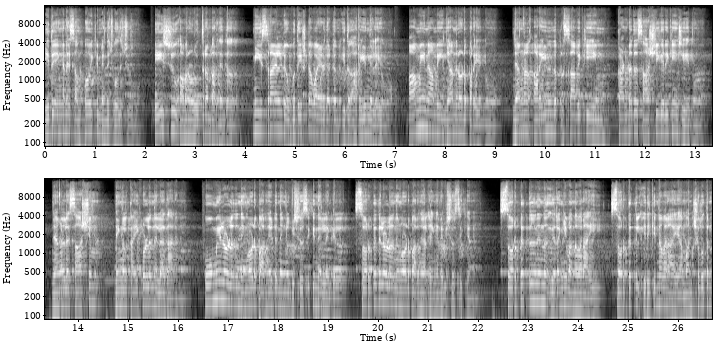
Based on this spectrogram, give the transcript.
ഇത് എങ്ങനെ സംഭവിക്കും? എന്ന് ചോദിച്ചു. യേശു അവനോട് ഉത്തരം പറഞ്ഞത് നീ ഇസ്രായേലിന്റെ ഉപദേഷ്ടാവായിരുന്നിട്ടും ഇത് അറിയുന്നില്ലയോ? ആമീൻ ആമീൻ ഞാൻ നിന്നോട് പറയുന്നു. ഞങ്ങൾ അറിയുന്നത് പ്രസ്താവിക്കുകയും കണ്ടത് സാക്ഷീകരിക്കുകയും ചെയ്യുന്നു. ഞങ്ങളുടെ സാക്ഷ്യം നിങ്ങൾ കൈക്കൊള്ളുന്നില്ല താനും. ഭൂമിയിലുള്ളത് നിങ്ങളോട് പറഞ്ഞിട്ട് നിങ്ങൾ വിശ്വസിക്കുന്നില്ലെങ്കിൽ സ്വർഗത്തിലുള്ളത് നിങ്ങളോട് പറഞ്ഞാൽ എങ്ങനെ വിശ്വസിക്കും? സ്വർഗത്തിൽ നിന്ന് ഇറങ്ങി വന്നവനായി സ്വർഗത്തിൽ ഇരിക്കുന്നവനായ മനുഷ്യപുത്രൻ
